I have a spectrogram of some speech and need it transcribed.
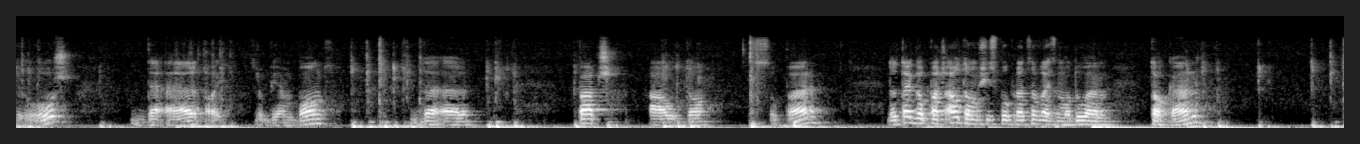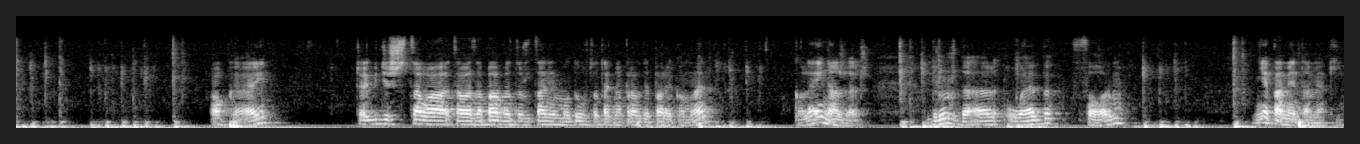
druż DL, oj, zrobiłem błąd, DL patch auto, super. Do tego Patch Auto musi współpracować z modułem token. OK. Czyli widzisz, cała, cała zabawa z dorzucaniem modułów to tak naprawdę parę komend. Kolejna rzecz. DL web form. Nie pamiętam jaki.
